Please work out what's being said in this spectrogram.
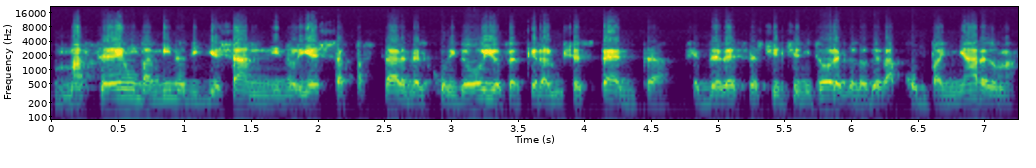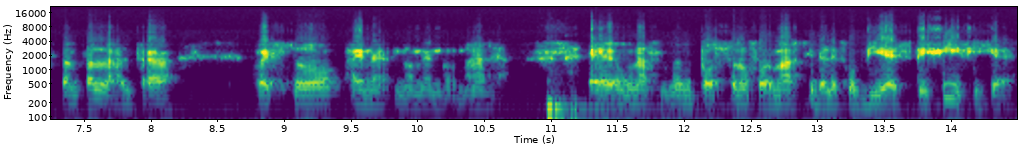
ma se un bambino di 10 anni non riesce a passare nel corridoio perché la luce è spenta e deve esserci il genitore che lo deve accompagnare da una stanza all'altra, questo ahimè, non è normale. Una, possono formarsi delle fobie specifiche,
